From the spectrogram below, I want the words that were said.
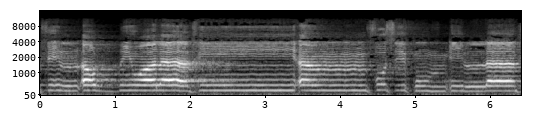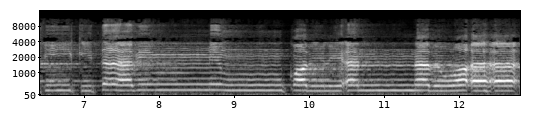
في الأرض ولا في أنفسكم إلا في كتاب من قبل أن نبرأها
